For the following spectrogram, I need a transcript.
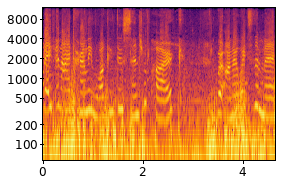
Faith and I are currently walking through Central Park. We're on our way to the Met.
